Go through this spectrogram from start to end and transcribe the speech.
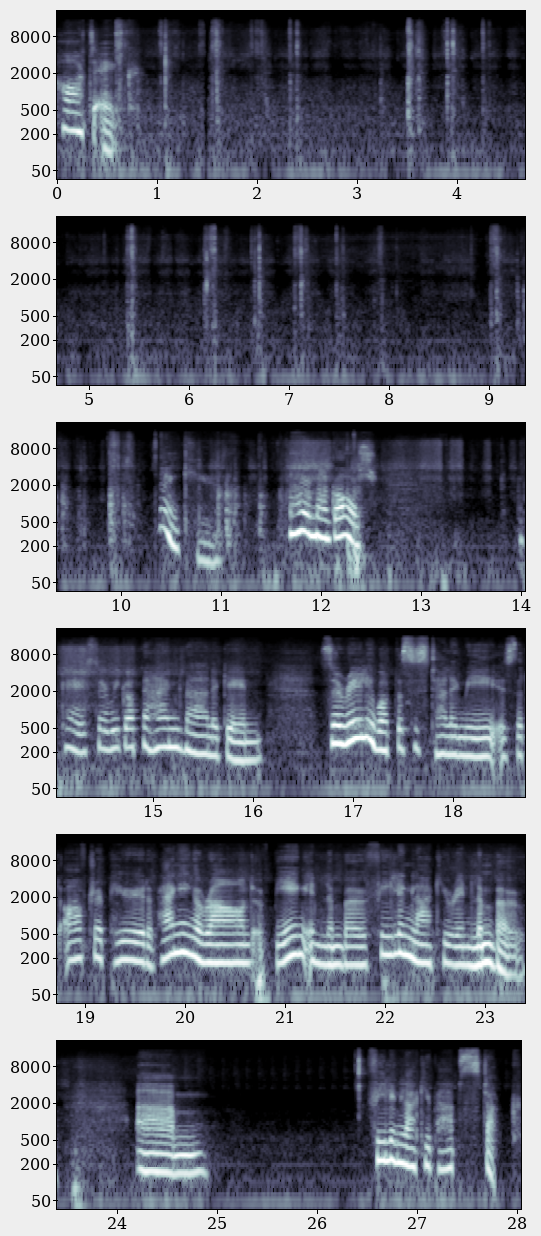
heartache Thank you. Oh my gosh. Okay, so we got the hanged man again. So really what this is telling me is that after a period of hanging around, of being in limbo, feeling like you're in limbo, um, feeling like you're perhaps stuck,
